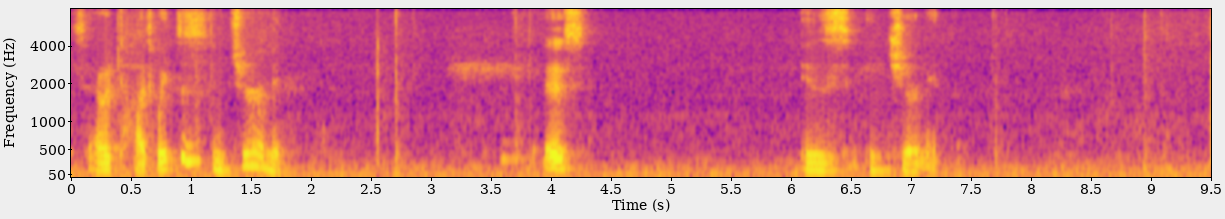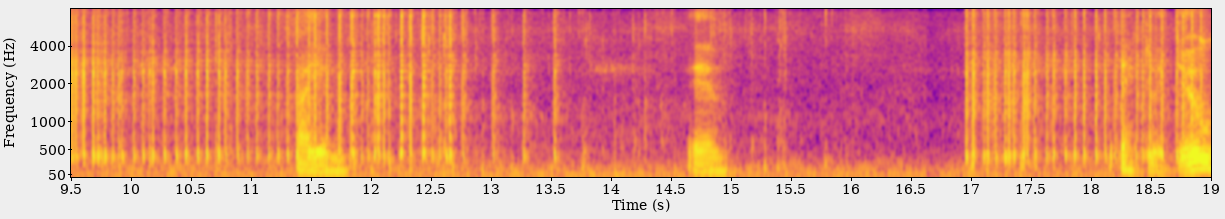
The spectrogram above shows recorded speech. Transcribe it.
Sabotage. Wait, this is in German. This is in German. I am. Am. What the heck do?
